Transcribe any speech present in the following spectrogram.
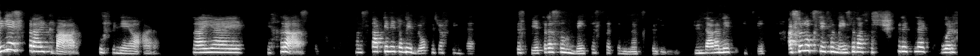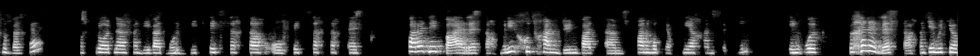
Doen jy struikwerk, oefen jy jou arm. Sny jy die gras, dan stap jy net op die blok met jou vriende. Dis beter as om net te sit en niks te doen. Doen darm net ietsie. Ek sal ook sê vir mense wat verskriklik oorgewig is, ons praat nou van die wat morbied vetsigtig of vetsigtig is. Vat dit net baie rustig. Moenie goed gaan doen wat ehm um, spanning op jou knie gaan sit nie en ook begin rustig want jy moet jou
